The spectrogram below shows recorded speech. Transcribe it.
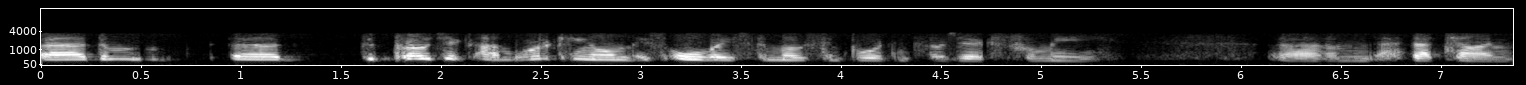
Uh, the uh, the project I'm working on is always the most important project for me um, at that time.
